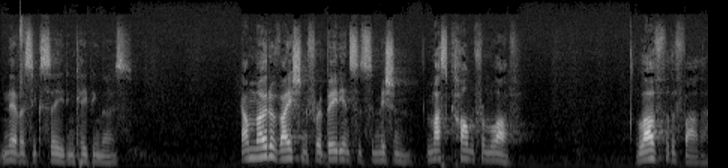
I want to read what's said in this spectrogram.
never succeed in keeping those. Our motivation for obedience and submission must come from love love for the Father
